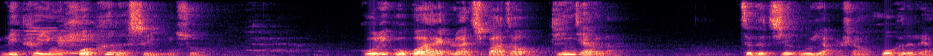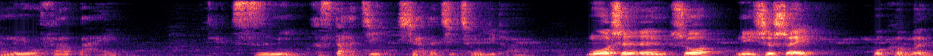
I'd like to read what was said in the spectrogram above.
立刻用霍克的声音说：“古里古怪，乱七八糟，听见了。”这个节骨眼上，霍克的脸没有发白。斯米和斯塔基吓得挤成一团。陌生人说：“你是谁？”霍克问。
